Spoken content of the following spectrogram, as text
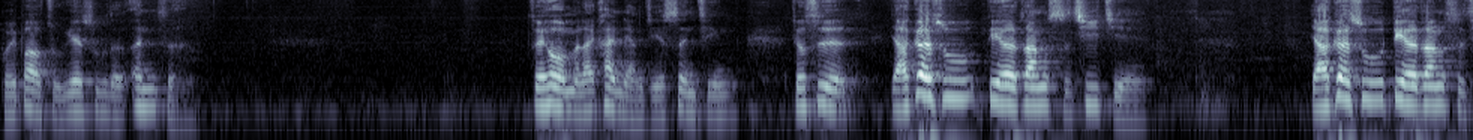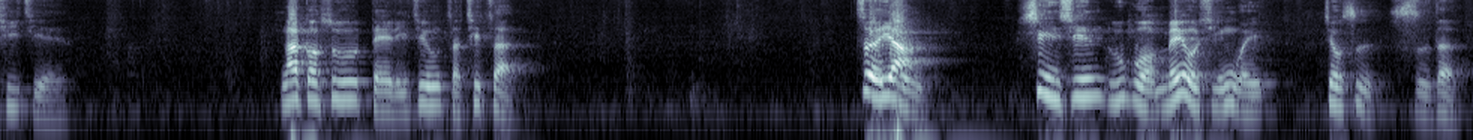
回报主耶稣的恩泽。最后，我们来看两节圣经，就是雅各书第二章十七节。雅各书第二章十七节，雅各书第二章十七节，这样信心如果没有行为，就是死的。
